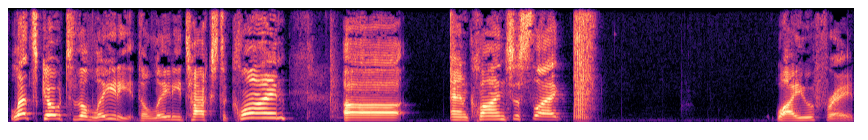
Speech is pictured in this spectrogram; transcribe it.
Let's go to the lady. The lady talks to Khlyen, uh, and Khlyen's just like, "Why you afraid?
